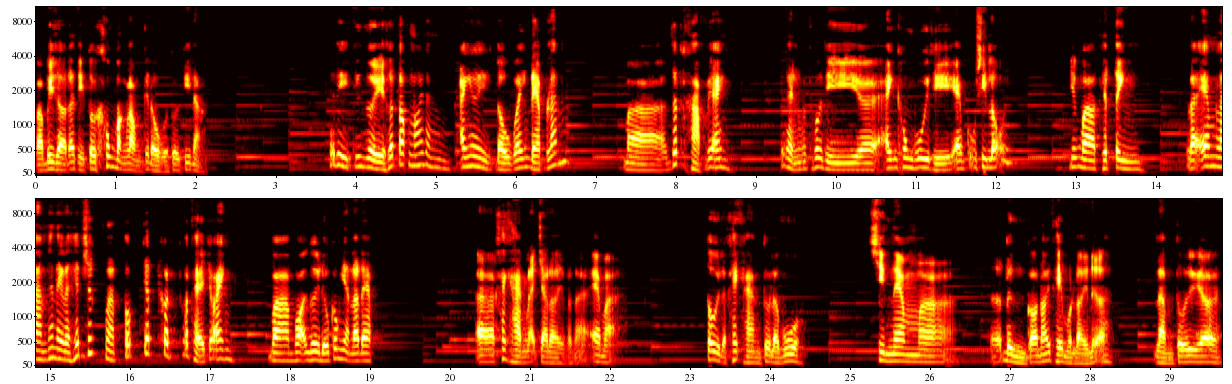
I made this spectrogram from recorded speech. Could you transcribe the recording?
Và bây giờ đó thì tôi không bằng lòng cái đầu của tôi tí nào. Thế thì cái người hớt tóc nói rằng, anh ơi, đầu của anh đẹp lắm mà rất hợp với anh. Thế thành thôi thì ờ, anh không vui thì em cũng xin lỗi. Nhưng mà thiệt tình là em làm thế này là hết sức và tốt nhất có, có thể cho anh và mọi người đều công nhận là đẹp. À, khách hàng lại trả lời và là em ạ à, tôi là khách hàng tôi là vua. Xin em uh, đừng có nói thêm một lời nữa làm tôi uh,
